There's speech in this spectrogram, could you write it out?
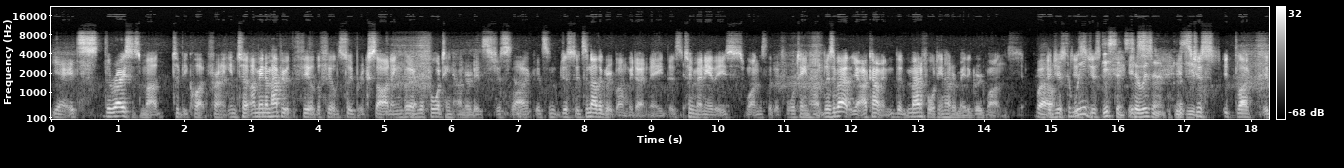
Yeah, it's the race is mud to be quite frank. In ter- I mean, I'm happy with the field. The field's super exciting, but over the 1400, it's just like it's just it's another Group One we don't need. There's too many of these ones that are 1400. There's about yeah, I can't remember the amount of 1400 meter Group Ones. Well, It just It's a weird just distance too, isn't it? Because It's you, just it like it.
